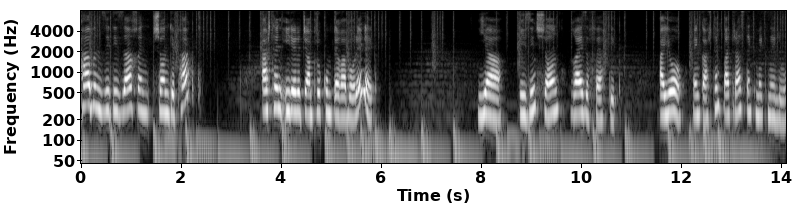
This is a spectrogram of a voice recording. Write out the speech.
Haben Sie die Sachen schon gepackt? Արդեն իրերը ճամպրուկում տեղավորել եք։ Ja, wir sind schon reisefertig։ Այո, մենք արդեն պատրաստ ենք մեկնելու։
